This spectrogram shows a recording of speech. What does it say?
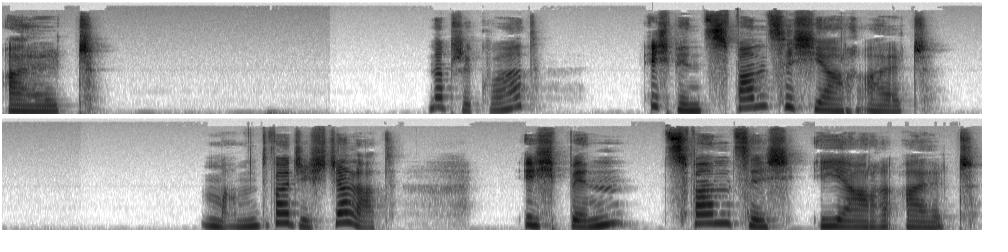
alt. Na przykład Ich bin 20 Jahre alt. Mam 20 lat. Ich bin 20 Jahre alt.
